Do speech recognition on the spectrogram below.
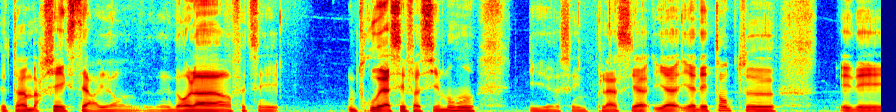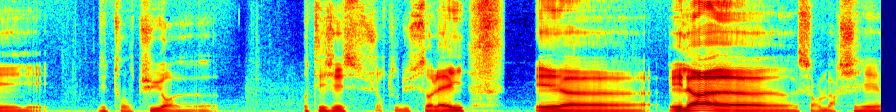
C'est un marché extérieur. Dans la, en fait, c'est vous le trouvez assez facilement. Euh, C'est une place. Il y a, des tentes euh, et des, des tontures euh, protégées surtout du soleil. Et, là, sur le marché,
